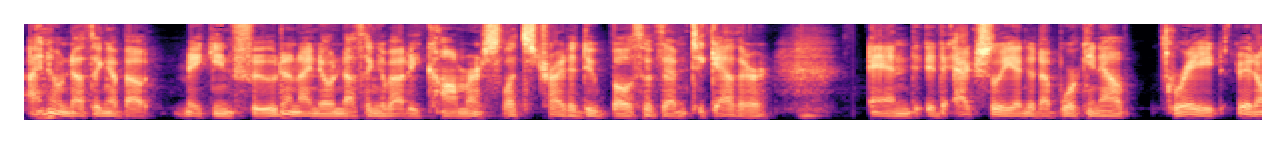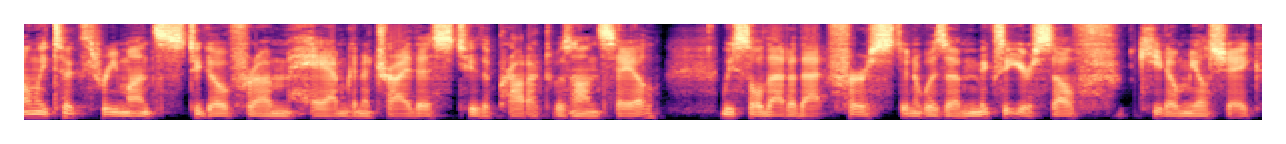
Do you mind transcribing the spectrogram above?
I know nothing about making food and I know nothing about e-commerce. Let's try to do both of them together." And it actually ended up working out great. It only took three months to go from, hey, I'm going to try this to the product was on sale. We sold out of that first, and it was a mix it yourself keto meal shake.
